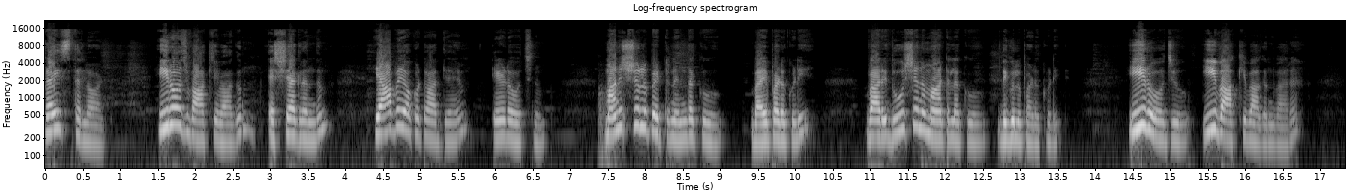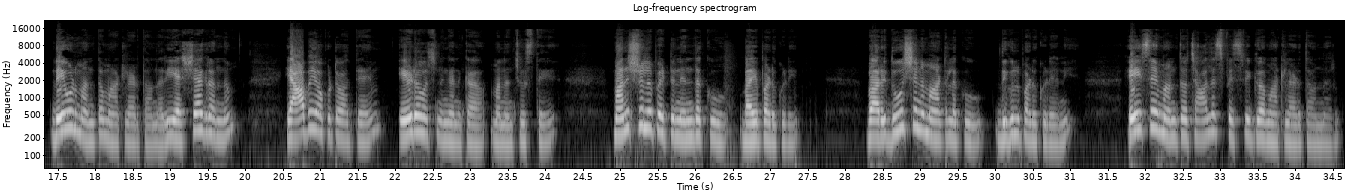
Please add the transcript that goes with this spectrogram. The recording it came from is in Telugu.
ప్రైస్ ద లాడ్ ఈరోజు వాక్య భాగం యష్యా గ్రంథం యాభై ఒకటో అధ్యాయం ఏడో వచనం. మనుష్యులు పెట్టు నిందకు భయపడకుడి వారి దూషణ మాటలకు దిగులు పడకుడి. ఈరోజు ఈ వాక్య భాగం ద్వారా దేవుడు మనతో మాట్లాడుతూ ఉన్నారు. ఈ యష్యా గ్రంథం యాభై ఒకటో అధ్యాయం ఏడో వచనం కనుక మనం చూస్తే మనుషులు పెట్టు నిందకు భయపడుకుడి వారి దూషణ మాటలకు దిగులు పడుకుడే అని ఏసే మనతో చాలా స్పెసిఫిక్గా మాట్లాడుతూ ఉన్నారు.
